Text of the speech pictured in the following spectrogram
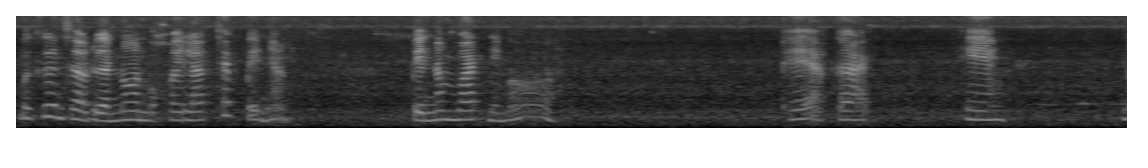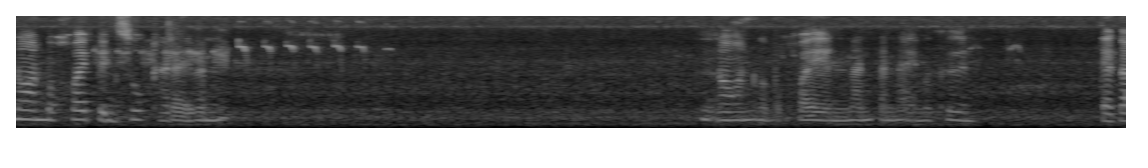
เมื่อคืนเสาเดือนนอนบ่ค่อยรับจักเป็นอย่างเป็นน้ำวัดนี่บ่แพ้อากาศแห้ง นอนบ่ค่อยเป็นสุขเท่าไรวันนี้นอนก็บ่ค่อยนั้นปันใดเมื่อคืน แต่ก็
